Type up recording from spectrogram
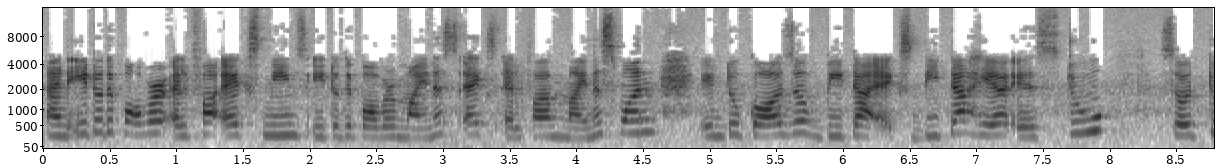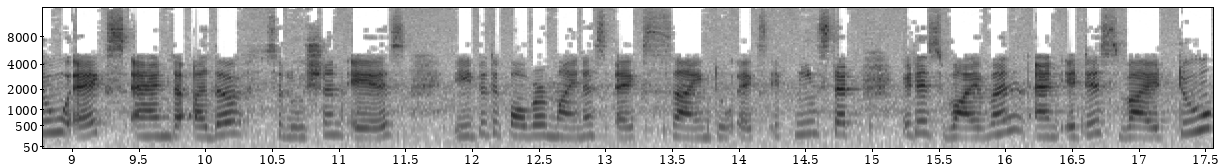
And e to the power alpha x means e to the power minus x alpha minus 1 into cos of beta x. Beta here is 2 so 2x and the other solution is e to the power minus x sine 2x. It means that it is y1 and it is y2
